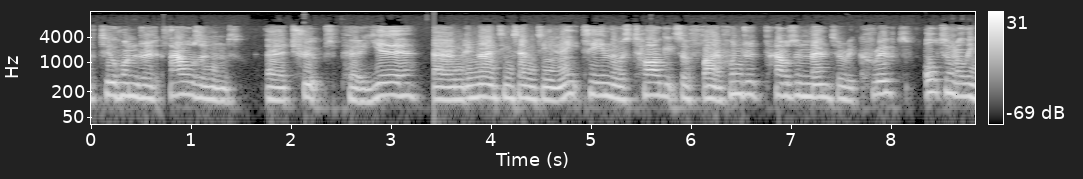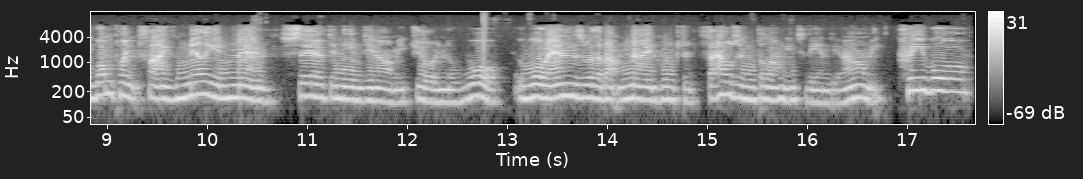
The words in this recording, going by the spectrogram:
of 200,000 uh, troops per year. Um, in 1917 and 18, there was targets of 500,000 men to recruit. Ultimately, 1.5 million men served in the Indian Army during the war. The war ends with about 900,000 belonging to the Indian Army. Pre-war,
